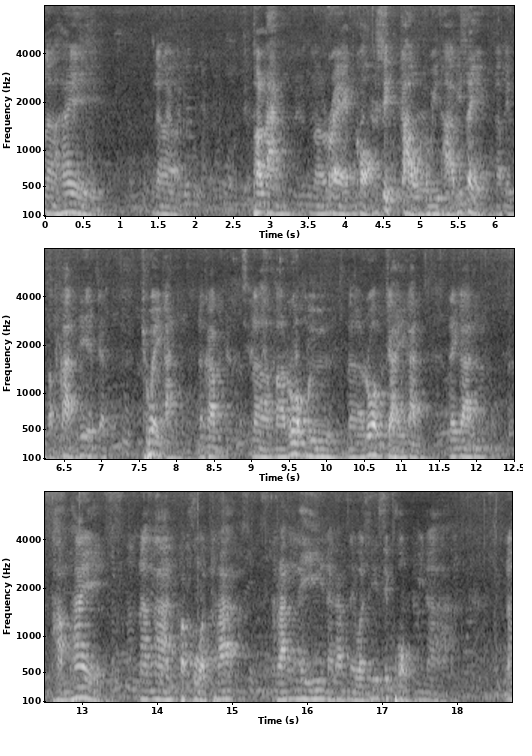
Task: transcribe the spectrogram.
นะให้นะพลัง แรงของสิทธิ์เก่าทวีทาพิเศษนะเป็นสำคัญที่จะช่วยกันนะครับนะมาร่วมมือนะร่วมใจกัน ในการทำให้นางงานประกวดพระครั้งนี้นะครับในวันที่ 16 มีนานะ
